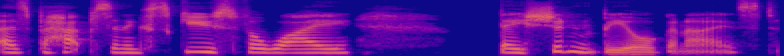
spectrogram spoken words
as perhaps an excuse for why they shouldn't be organized.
